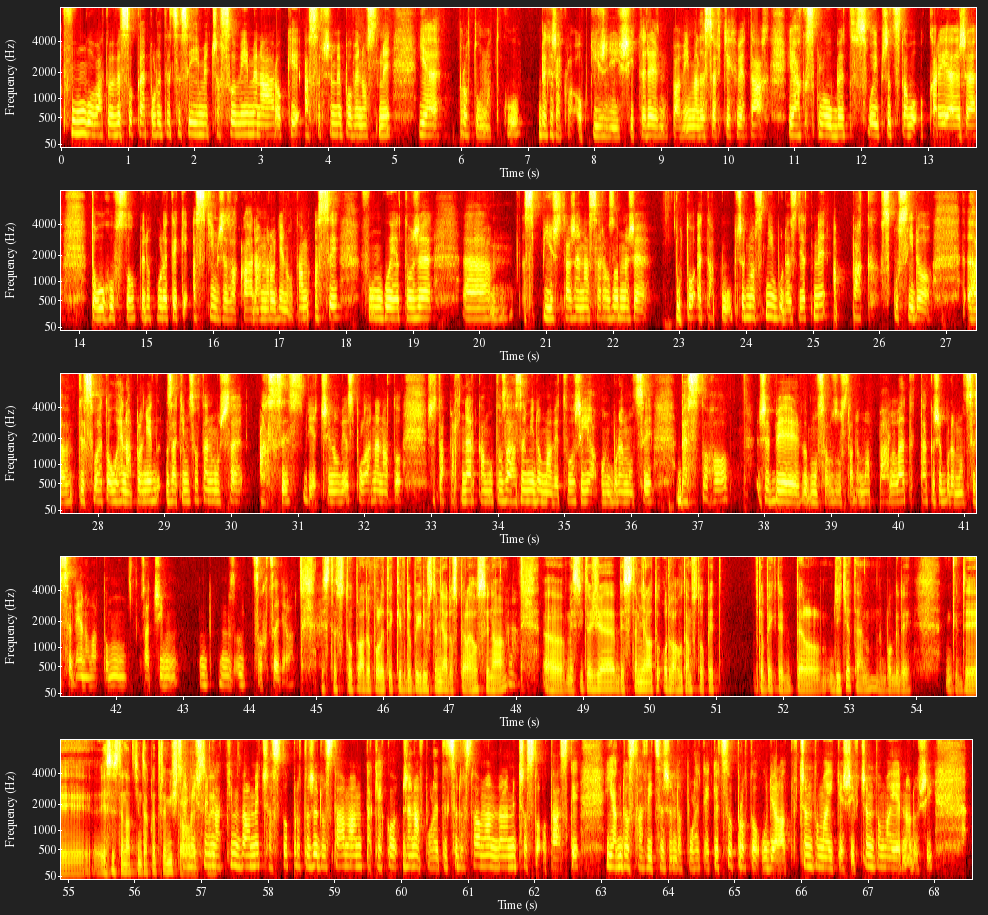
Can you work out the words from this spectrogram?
fungovat ve vysoké politice s jejími časovými nároky a se všemi povinnostmi je pro tu matku bych řekla, obtížnější. Tedy bavíme-li se v těch větách, jak skloubit svoji představu o kariéře, touhu vstoupit do politiky a s tím, že zakládám rodinu. Tam asi funguje to, že eh, spíš ta žena se rozhodne, že tuto etapu přednostní bude s dětmi a pak zkusí do eh, ty svoje touhy naplnit, zatímco ten muž se asi většinově spolehne na to, že ta partnerka mu to zázemí doma vytvoří a on bude moci bez toho, že by musel zůstat doma pár let, takže bude moci se věnovat tomu, za čím co chce dělat. Vy jste vstoupila do politiky v době, kdy už jste měla dospělého syna. Ano. Eh, myslíte, že byste měla tu odvahu tam vstoupit v době, kdy byl dítětem, nebo kdy, kdy jestli jste nad tím takhle přemýšlela? Přemýšlím jestli... nad tím velmi často, protože dostávám, tak jako žena v politice, dostávám velmi často otázky, jak dostat více žen do politiky, co pro to udělat, v čem to mají těžší, v čem to mají jednodušší.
